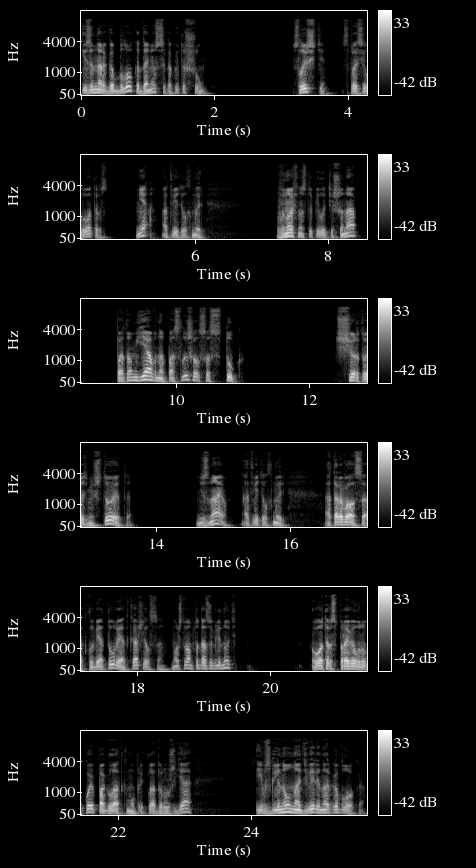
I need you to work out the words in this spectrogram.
из энергоблока донесся какой-то шум. «Слышите?» — спросил Уотерс. «Не», — ответил хмырь. Вновь наступила тишина, потом явно послышался стук — Черт возьми, что это? — Не знаю, — ответил хмырь. Оторвался от клавиатуры и откашлялся. — Может, вам туда заглянуть? Уотерс провел рукой по гладкому прикладу ружья и взглянул на дверь энергоблока.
